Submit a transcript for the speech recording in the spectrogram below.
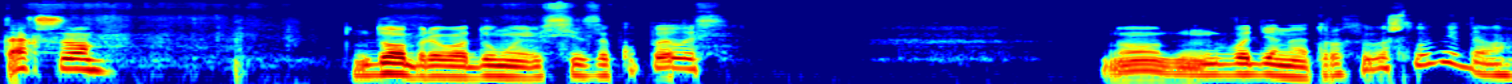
Так що добрива, думаю, всі закупились. Ну, водяне трохи вийшло відео.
